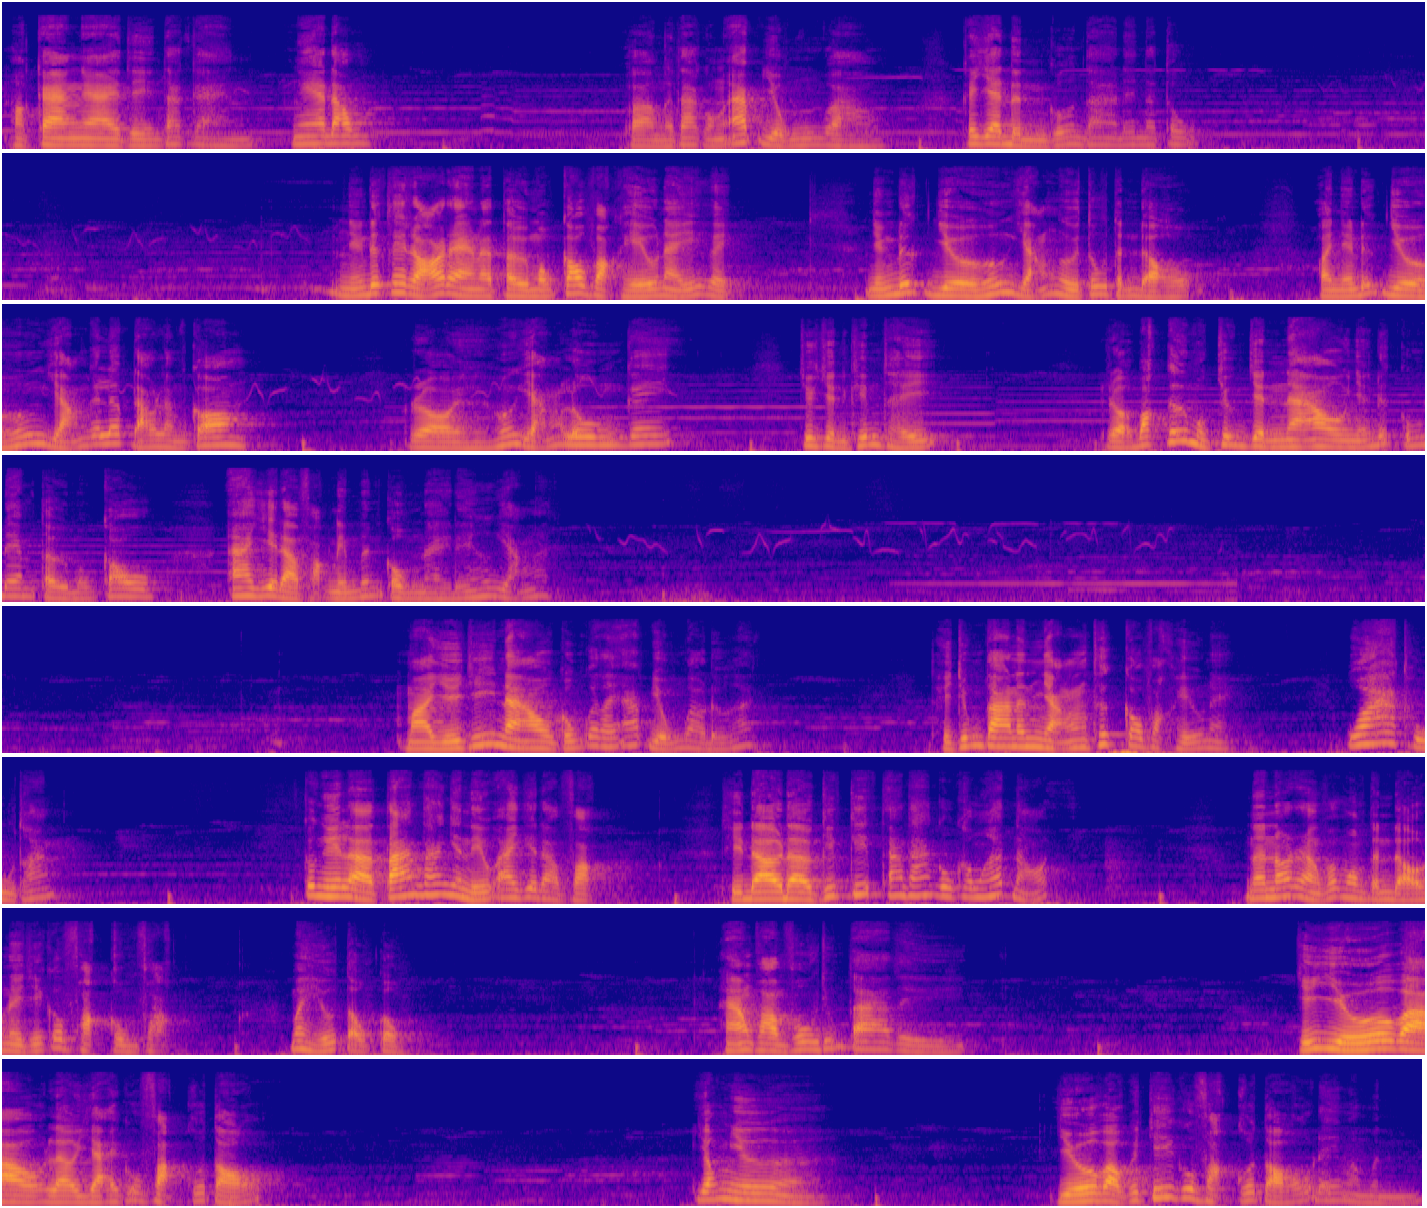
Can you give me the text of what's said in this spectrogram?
Mà càng ngày thì người ta càng nghe đông và người ta còn áp dụng vào cái gia đình của người ta để người ta tu. Những đức thấy rõ ràng là từ một câu Phật hiệu này quý vị. Những đức vừa hướng dẫn người tu tịnh độ, và những đức vừa hướng dẫn cái lớp đạo làm con, rồi hướng dẫn luôn cái chương trình khiếm thị, rồi bất cứ một chương trình nào, những đức cũng đem từ một câu ai với đà phật niệm đến cùng này để hướng dẫn hết mà vị trí nào cũng có thể áp dụng vào được hết. Thì chúng ta nên nhận thức câu Phật hiệu này. Quá thù thắng. Có nghĩa là tán thán danh hiệu ai với đạo Phật, thì đời đời kiếp kiếp tán thán cũng không hết nổi. Nên nói rằng pháp môn tịnh độ này chỉ có Phật cùng Phật mới hiểu tột cùng. Hạng phàm phu chúng ta thì chỉ dựa vào lời dạy của Phật của tổ giống như dựa vào cái trí của Phật của tổ để mà mình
